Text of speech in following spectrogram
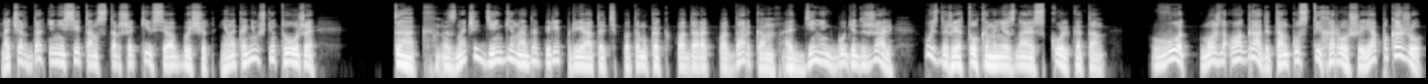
на чердак не неси, там старшаки все обыщут, и на конюшню тоже». Так, значит, деньги надо перепрятать, потому как подарок подарком, а денег будет жаль. Пусть даже я толком и не знаю, сколько там. Вот, можно у ограды, там кусты хорошие, я покажу.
